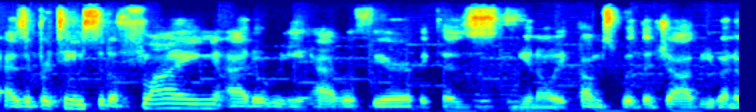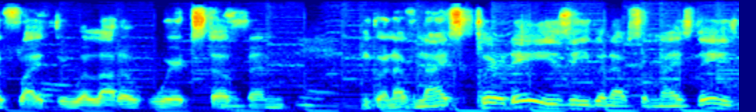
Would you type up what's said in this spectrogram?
As it pertains to the flying, I don't really have a fear because you know it comes with the job. You're gonna fly through a lot of weird stuff, and you're gonna have nice clear days, and you're gonna have some nice days.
